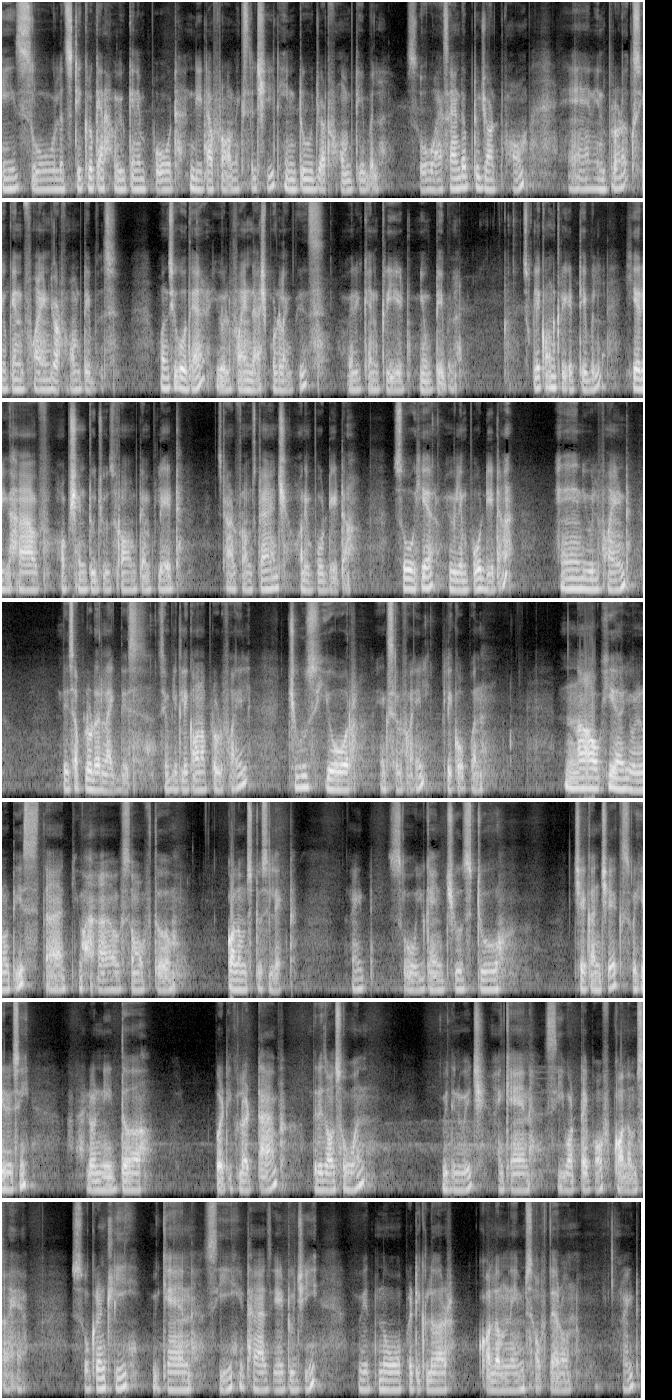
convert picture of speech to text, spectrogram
okay so let's take a look at how you can import data from excel sheet into jotform table. So i signed up to jotform and in products you can find jotform tables. Once you go there you will find dashboard like this where you can create new table. So click on create table. Here you have option to choose from template start from scratch or import data. So here you will import data and you will find this uploader like this. Simply click on upload file. Choose your excel file. Click open. Now here you will notice that you have some of the columns to select right? So you can choose to check uncheck so here you see I don't need the particular tab. There is also one within which I can see what type of columns I have so currently we can see it has a to g with no particular column names of their own right?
